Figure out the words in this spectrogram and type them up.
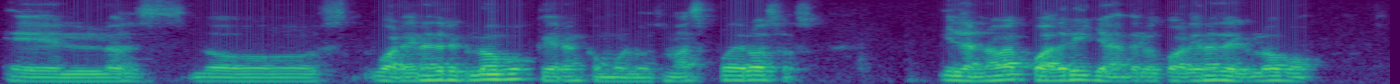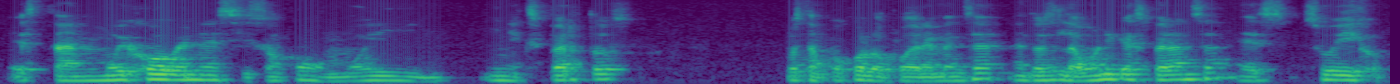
eh, los, los Guardianes del Globo, que eran como los más poderosos, y la nueva cuadrilla de los Guardianes del Globo están muy jóvenes y son como muy inexpertos, pues tampoco lo podrán vencer. Entonces la única esperanza es su hijo,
